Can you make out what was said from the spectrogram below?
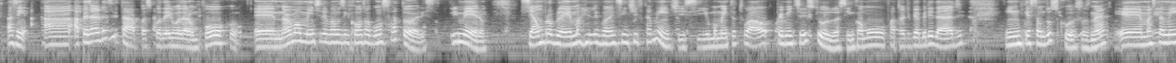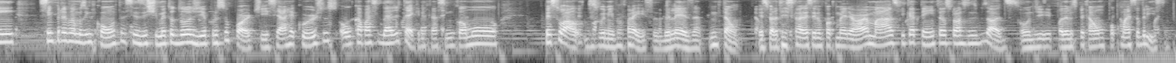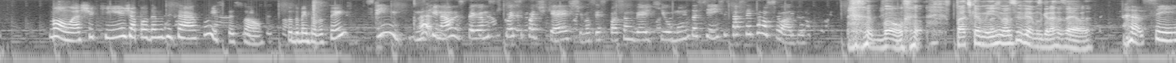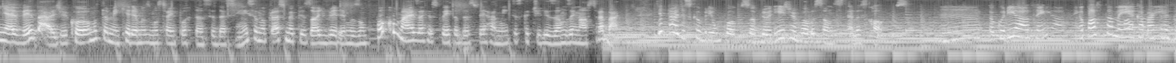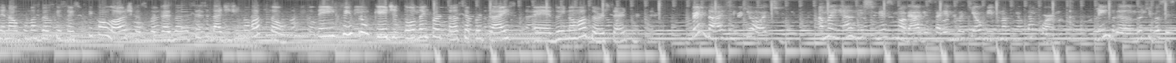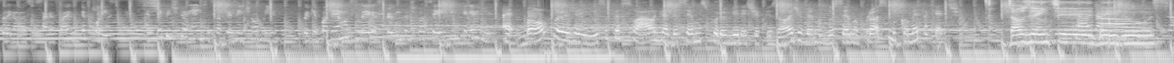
Assim, a, apesar das etapas poderem mudar um pouco, é, normalmente levamos em conta alguns fatores. Primeiro, se há um problema relevante cientificamente e se o momento atual permite seu estudo, assim como o fator de viabilidade em questão dos custos, né? É, mas também sempre levamos em conta se existe metodologia para o suporte e se há recursos ou capacidade técnica, assim como pessoal disponível para isso, beleza? Então, eu espero ter esclarecido um pouco melhor, mas fique atento aos próximos episódios, onde podemos explicar um pouco mais sobre isso. Bom, acho que já podemos encerrar com isso, pessoal. Tudo bem para vocês? Sim, no final, esperamos que com esse podcast vocês possam ver que o mundo da ciência está sempre ao nosso lado. Bom, praticamente nós vivemos graças a ela. Sim, é verdade. Como também queremos mostrar a importância da ciência, no próximo episódio veremos um pouco mais a respeito das ferramentas que utilizamos em nosso trabalho. Que tal descobrir um pouco sobre a origem e evolução dos telescópios? Hum, tô curiosa, hein? Eu posso também acabar trazendo algumas das questões psicológicas por trás da necessidade de inovação. Tem sempre um quê de toda a importância por trás é, do inovador, certo? Verdade, que ótimo! Amanhã, neste mesmo horário, estaremos aqui ao vivo na plataforma. Lembrando que vocês poderão acessar as lives depois. É sempre diferente estar presente ao vivo, porque podemos ler as perguntas de vocês e interagir. É, bom, por hoje é isso, pessoal. Agradecemos por ouvir este episódio e vemos você no próximo Cometa Cast. Tchau, gente. Tchau, tchau. Beijos.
